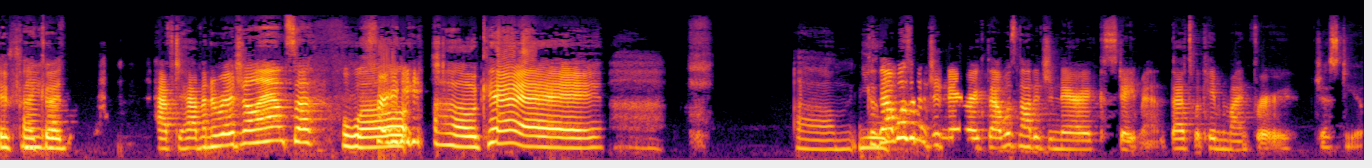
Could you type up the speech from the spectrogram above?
If I And could. have, have to have an original answer. Well, each. okay. Um, you Because that wasn't a generic. That was not a generic statement. That's what came to mind for just you.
